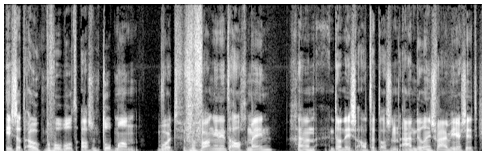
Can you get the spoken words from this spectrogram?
Is dat ook bijvoorbeeld als een topman wordt vervangen in het algemeen? Gaan een, dan is altijd als een aandeel in zwaar weer zit.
